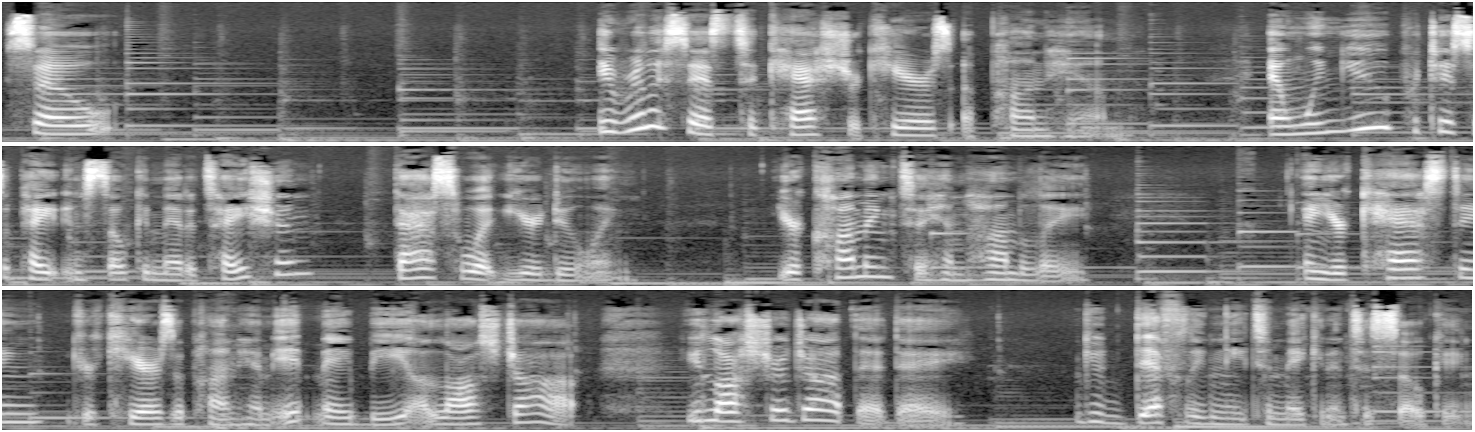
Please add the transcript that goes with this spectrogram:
So, it really says to cast your cares upon Him. And when you participate in soaking meditation, that's what you're doing. You're coming to Him humbly and you're casting your cares upon Him. It may be a lost job. You lost your job that day. You definitely need to make it into soaking.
